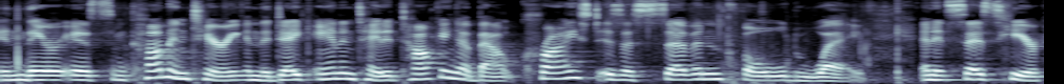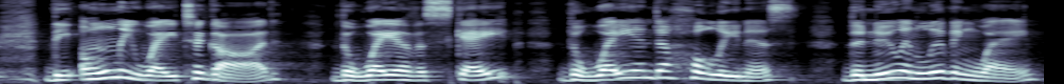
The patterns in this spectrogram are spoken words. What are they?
and there is some commentary in the Dake Annotated talking about Christ is a sevenfold way. And it says here, the only way to God, the way of escape, the way into holiness, the new and living way,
